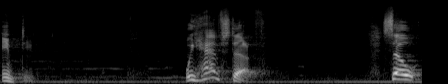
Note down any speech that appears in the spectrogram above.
empty. We have stuff. So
